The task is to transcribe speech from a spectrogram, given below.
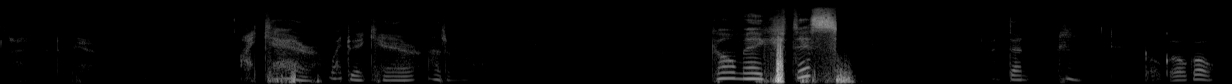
I don't care. I care. Why do I care? I don't know. Go make this. And then go, go, go.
